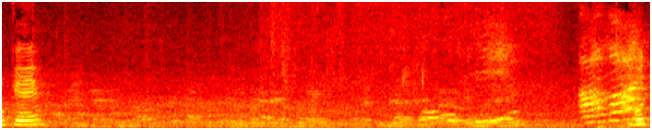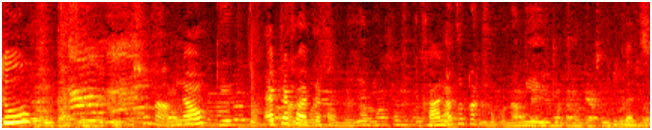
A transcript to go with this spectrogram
ওকে গতু নাও একটা খাও একটা খাও। খা না এতটা খাব না আমি এইটা ঠিক আছে।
